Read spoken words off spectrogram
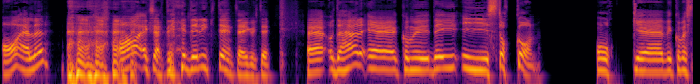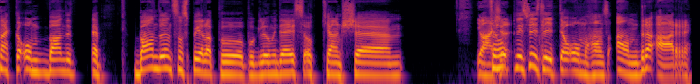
Ja, eller? ja, exakt. Det, det riktiga Integrity. Eh, och det här eh, kommer ju, det är ju i Stockholm. Och eh, vi kommer snacka om bandet, eh, banden som spelar på, på Gloomy Days och kanske ja, han kör, förhoppningsvis lite om hans andra arr.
